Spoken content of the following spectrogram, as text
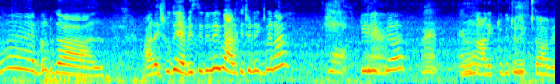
হ্যাঁ গুড গার্ল আর এ শুধু এবিসিডি লিখবে আর কিছু লিখবে না? হ্যাঁ। কি লিখবে? হ্যাঁ, হুম, আর একটু কিছু লিখতে হবে।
